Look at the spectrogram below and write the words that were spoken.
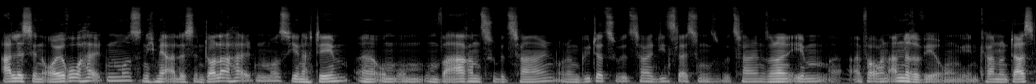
alles in Euro halten muss, nicht mehr alles in Dollar halten muss, je nachdem, äh, um, um, um Waren zu bezahlen oder um Güter zu bezahlen, Dienstleistungen zu bezahlen, sondern eben einfach auch in andere Währungen gehen kann. Und das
